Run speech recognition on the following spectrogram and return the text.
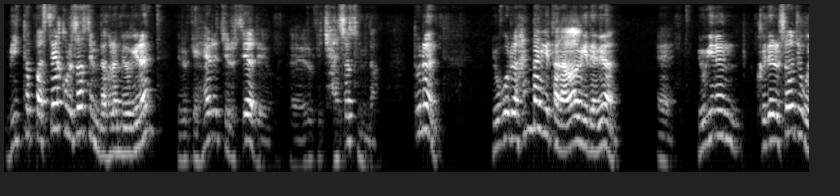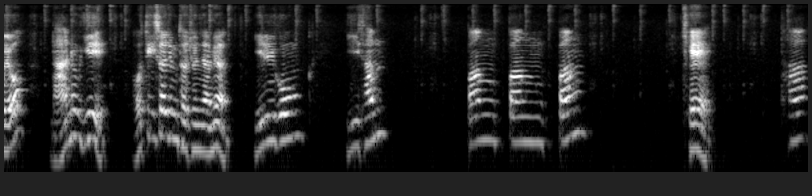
미터 파 세크로 썼습니다. 그럼 여기는 이렇게 헤르츠를 써야 돼요. 예, 이렇게 잘 썼습니다. 또는 요거를 한 단계 더 나가게 되면 예, 여기는 그대로 써주고요. 나누기 어떻게 써주면 더 좋냐면 10, 23, 빵빵빵, 개, 파,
